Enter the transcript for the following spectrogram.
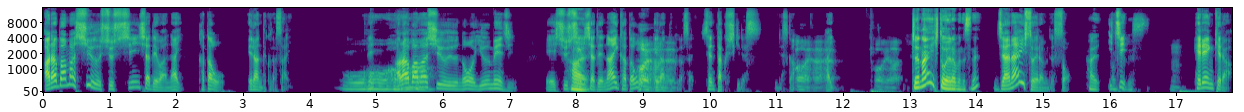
アラバマ州出身者ではない方を選んでください。ねアラバマ州の有名人、えー出身者でない方を選んでください。選択式です。いいですか？はいはいはい。はいはい。じゃない人を選ぶんですね？じゃない人を選ぶんです。そう。はい。一 OK です。うんヘレン・ケラ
